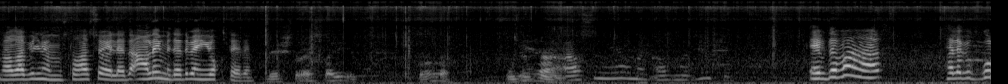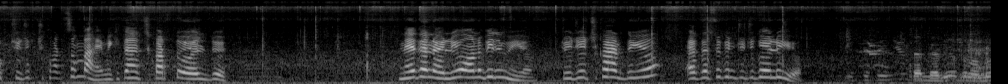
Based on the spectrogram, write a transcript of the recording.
Valla bilmiyorum Mustafa söyledi. Alayım mı dedi ben yok dedim. 5 liraysa iyi. Valla. Ucuz yani. Alsın ya almaz diyor ki. Evde var. Hele bir grup çocuk çıkartsın bakayım. İki tane çıkarttı öldü. Neden ölüyor onu bilmiyorum. Çocuğu çıkar diyor. Ertesi gün çocuk ölüyor. Tepeliyorsun onu.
